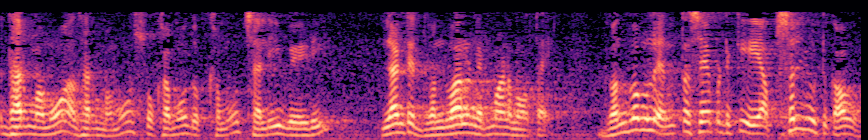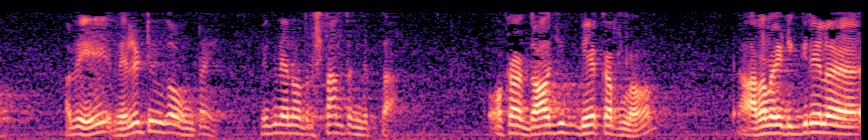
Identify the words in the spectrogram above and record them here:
ధర్మము అధర్మము సుఖము దుఃఖము చలి వేడి ఇలాంటి ద్వంద్వాలు నిర్మాణం అవుతాయి ద్వంద్వములు ఎంతసేపటికి అబ్సల్యూట్ కావు. అవి రిలేటివ్గా ఉంటాయి. మీకు నేను దృష్టాంతం చెప్తా. ఒక గాజు బేకర్లో అరవై డిగ్రీల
